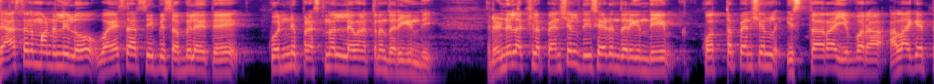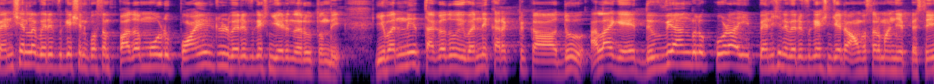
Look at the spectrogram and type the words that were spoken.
శాసన మండలిలో వైఎస్ఆర్సీపీ సభ్యులైతే కొన్ని ప్రశ్నలు లేవనెత్తడం జరిగింది. రెండు లక్షల పెన్షన్లు తీసేయడం జరిగింది. కొత్త పెన్షన్లు ఇస్తారా ఇవ్వరా? అలాగే పెన్షన్ల వెరిఫికేషన్ కోసం పదమూడు పాయింట్లు వెరిఫికేషన్ చేయడం జరుగుతుంది. ఇవన్నీ తగదు ఇవన్నీ కరెక్ట్ కాదు. అలాగే దివ్యాంగులకు కూడా ఈ పెన్షన్ వెరిఫికేషన్ చేయడం అవసరం అని చెప్పేసి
